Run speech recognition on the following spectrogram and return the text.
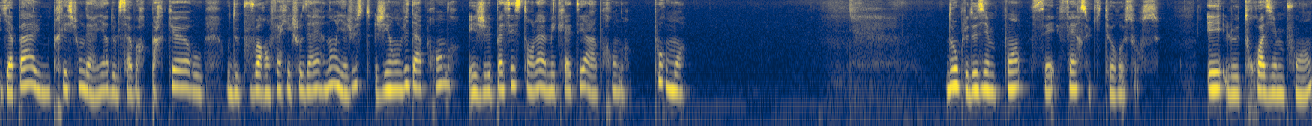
il n'y a pas une pression derrière de le savoir par cœur ou, de pouvoir en faire quelque chose derrière. Non, il y a juste j'ai envie d'apprendre et je vais passer ce temps-là à m'éclater à apprendre pour moi. Donc le deuxième point, c'est faire ce qui te ressource. Et le troisième point,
